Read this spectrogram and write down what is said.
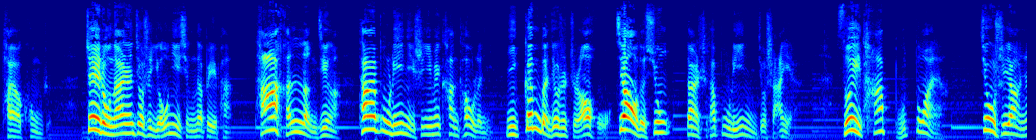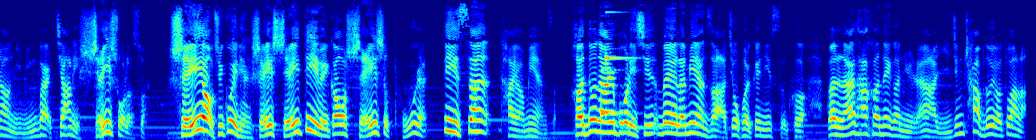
他要控制。这种男人就是油腻型的背叛。他很冷静啊，他不理你，是因为看透了你，你根本就是纸老虎，叫的凶，但是他不理你就傻眼，所以他不断啊，就是要让你明白家里谁说了算，谁要去跪舔谁，谁地位高，谁是仆人。第三，他要面子，很多男人玻璃心，为了面子啊，就会跟你死磕。本来他和那个女人啊，已经差不多要断了。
